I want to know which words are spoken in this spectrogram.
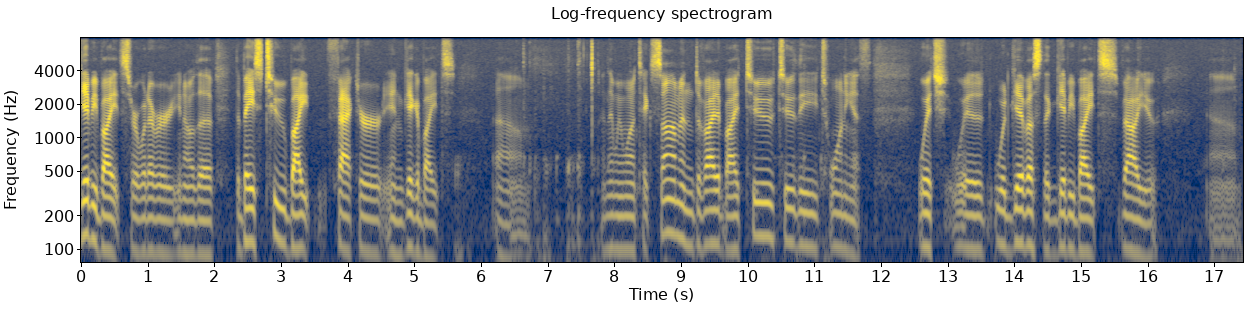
gigabytes or whatever you know the the base 2 byte factor in gigabytes. Um, and then we want to take sum and divide it by 2 to the 20th which would would give us the gigabytes value um,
